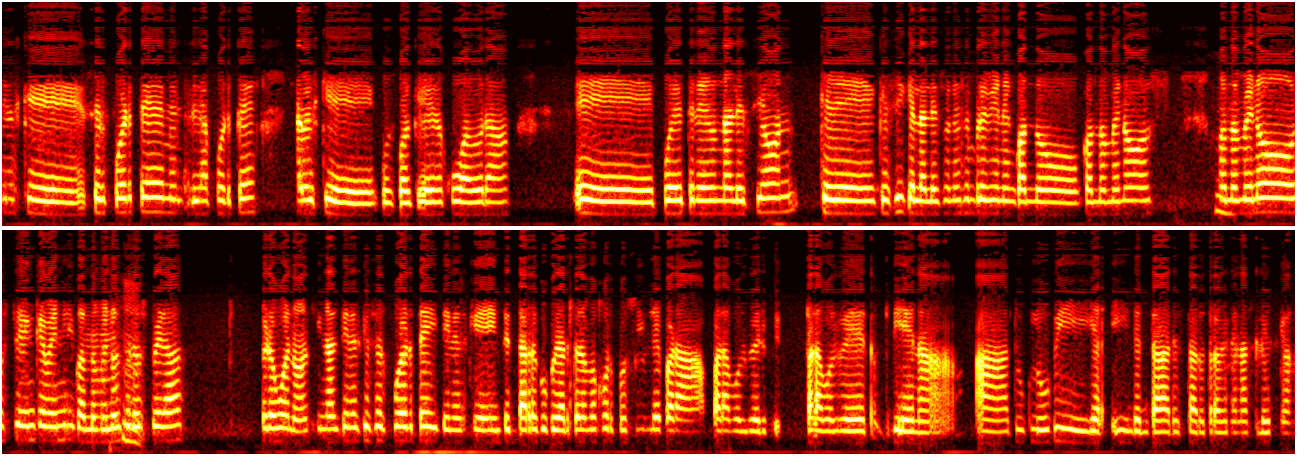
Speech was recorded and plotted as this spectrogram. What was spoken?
tienes que ser fuerte, mentalidad fuerte, sabes que pues cualquier jugadora eh, puede tener una lesión que, que sí, que las lesiones siempre vienen cuando, cuando menos, cuando menos tienen que venir, cuando menos te lo esperas. Pero bueno, al final tienes que ser fuerte y tienes que intentar recuperarte lo mejor posible para, para volver, para volver bien a, a tu club y, y intentar estar otra vez en la selección.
